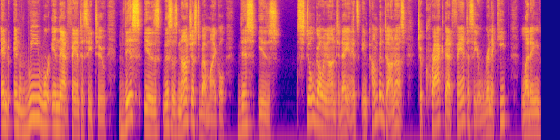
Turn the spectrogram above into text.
and and we were in that fantasy too. This is this is not just about Michael. This is still going on today, and it's incumbent on us to crack that fantasy, or we're going to keep letting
